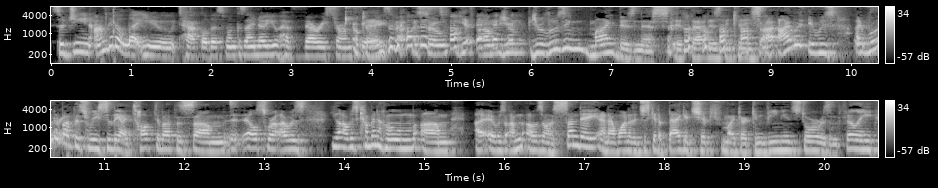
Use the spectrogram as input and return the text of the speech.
So Gene, I'm going to let you tackle this one because I know you have very strong feelings about Uh, this so topic. yeah, um, you're you're losing my business if that is the case. I, I it was I wrote about this recently. I talked about this um, elsewhere. I was you know I was coming home. Um, I, it was I'm, I was on a Sunday and I wanted to just get a bag of chips from like a convenience store. It was in Philly,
